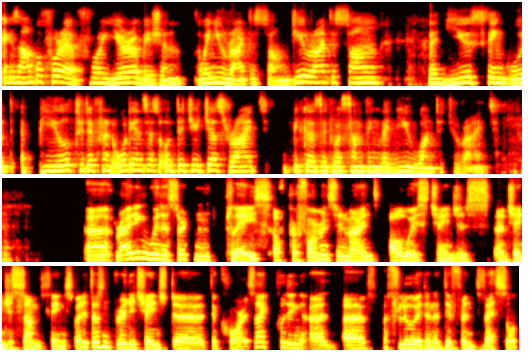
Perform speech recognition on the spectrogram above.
example for a for eurovision when you write a song do you write a song that you think would appeal to different audiences, or did you just write because it was something that you wanted to write? Uh, writing with a certain place of performance in mind always changes uh, changes some things, but it doesn't really change the the core. It's like putting a, a, a fluid in a different vessel.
